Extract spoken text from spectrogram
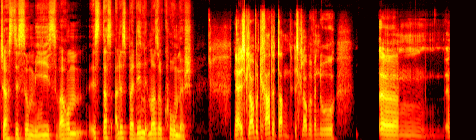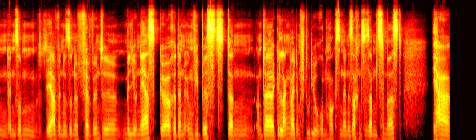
Justice so mies? Warum ist das alles bei denen immer so komisch? Ja, ich glaube gerade dann. Ich glaube, wenn du ähm, in, in so einem, ja, wenn du so eine verwöhnte Millionärsgöre dann irgendwie bist, dann und da gelangweilt im Studio rumhockst und deine Sachen zusammenzimmerst, ja,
